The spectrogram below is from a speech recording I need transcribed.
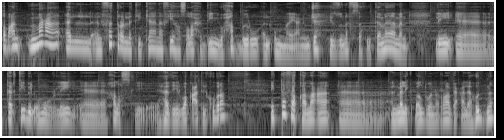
طبعا مع الفترة التي كان فيها صلاح الدين يحضر الأمة يعني يجهز نفسه تماما لترتيب الأمور لخلص لهذه الوقعة الكبرى. اتفق مع آه، الملك بلدون الرابع على هدنة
